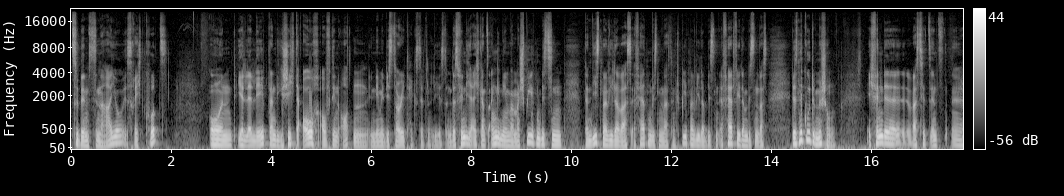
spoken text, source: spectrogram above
zu dem Szenario, ist recht kurz. Und ihr erlebt dann die Geschichte auch auf den Orten, in denen ihr die Storytexte dann liest. Und das finde ich eigentlich ganz angenehm, weil man spielt ein bisschen, dann liest man wieder was, erfährt ein bisschen was, dann spielt man wieder ein bisschen, erfährt wieder ein bisschen was. Das ist eine gute Mischung. Ich finde, was jetzt in äh,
